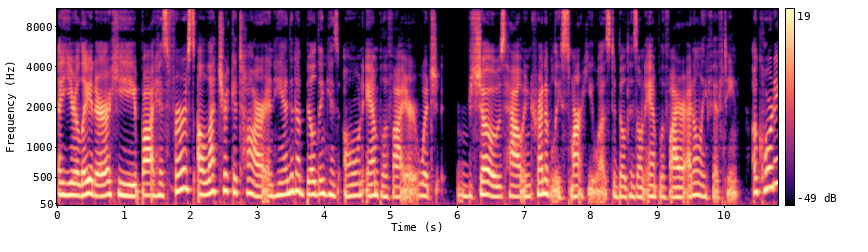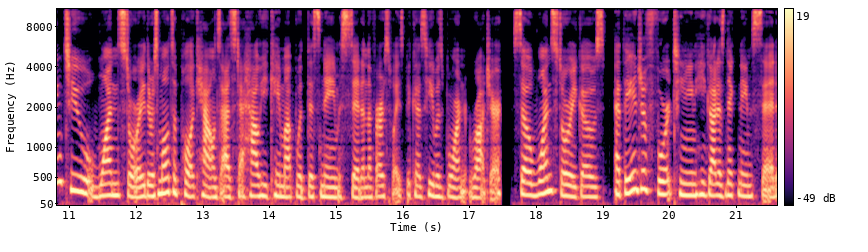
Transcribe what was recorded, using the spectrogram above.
A year later, he bought his first electric guitar and he ended up building his own amplifier, which shows how incredibly smart he was to build his own amplifier at only 15. According to one story, there's multiple accounts as to how he came up with this name Sid in the first place because he was born Roger. So one story goes, at the age of 14, he got his nickname Sid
